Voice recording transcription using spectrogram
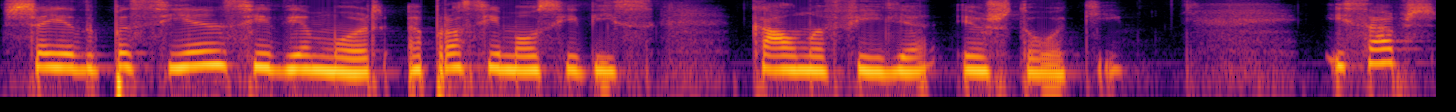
cheia de paciência e de amor, aproximou-se e disse: Calma, filha, eu estou aqui. E sabes,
